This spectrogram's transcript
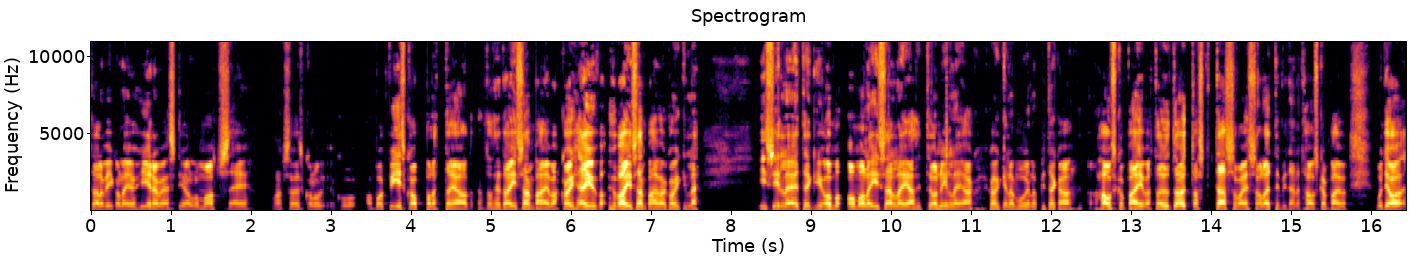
tällä viikolla ei ole hirveästi ollut matseja. Matseja olisiko ollut joku about viisi kappaletta ja tosiaan isänpäivä. Kaik, ei, hyvä, hyvä isänpäivä kaikille isille etenkin, om, omalle isälle ja sitten Onille ja kaikille muille. Pitäkää hauska päivä. Tai toivottavasti tässä vaiheessa olette pitäneet hauskan päivä. Mutta joo,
